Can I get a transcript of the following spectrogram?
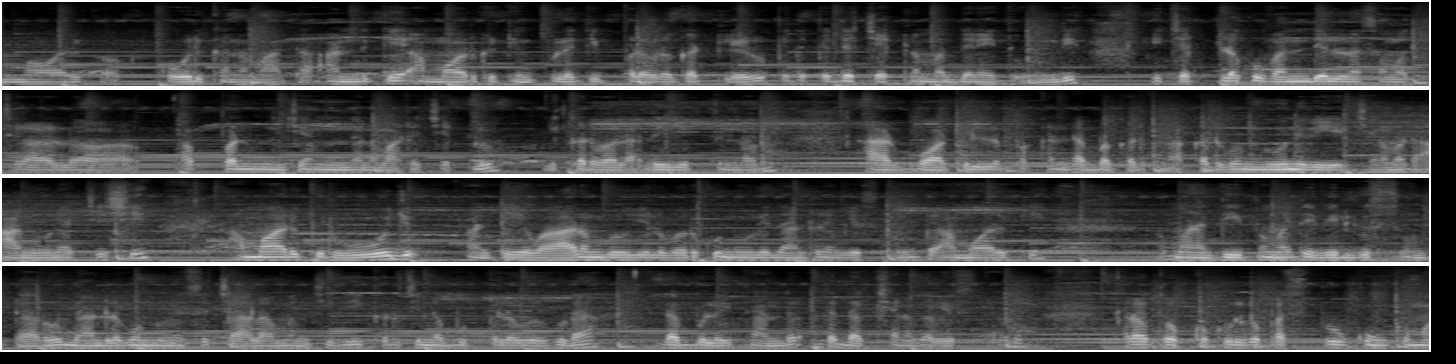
అమ్మవారికి ఒక కోరిక అన్నమాట. అందుకే అమ్మవారికి టెంపుల్ అయితే ఇప్పటివరకు కట్టలేరు. పెద్ద పెద్ద చెట్ల మధ్యనైతే ఉంది. ఈ చెట్లకు వందేళ్ళ సంవత్సరాల అప్పటి నుంచే ఉందన్నమాట చెట్లు. ఇక్కడ వాళ్ళు అదే చెప్తున్నారు. ఆ బాటిల్ పక్కన డబ్బా కడుతున్న అక్కడ కూడా నూనె వేయచ్చు అనమాట ఆ నూనె వచ్చేసి అమ్మవారికి రోజు అంటే వారం రోజుల వరకు నూనె దాంట్లో వేసుకుంటే అమ్మవారికి మన దీపం అయితే వెలిగిస్తూ ఉంటారు. దాంట్లో కూడా నూనె వేస్తే చాలా మంచిది. ఇక్కడ చిన్న బుట్టలో కూడా డబ్బులు అయితే అందరూ అంటే దక్షిణగా వేస్తారు. తర్వాత ఒక్కొక్కరుగా పసుపు కుంకుమ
